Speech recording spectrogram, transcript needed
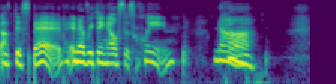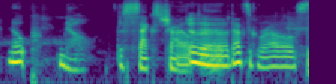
of this bed, and everything else is clean? No, Huh. nope. no, the sex child Ugh, that's gross.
